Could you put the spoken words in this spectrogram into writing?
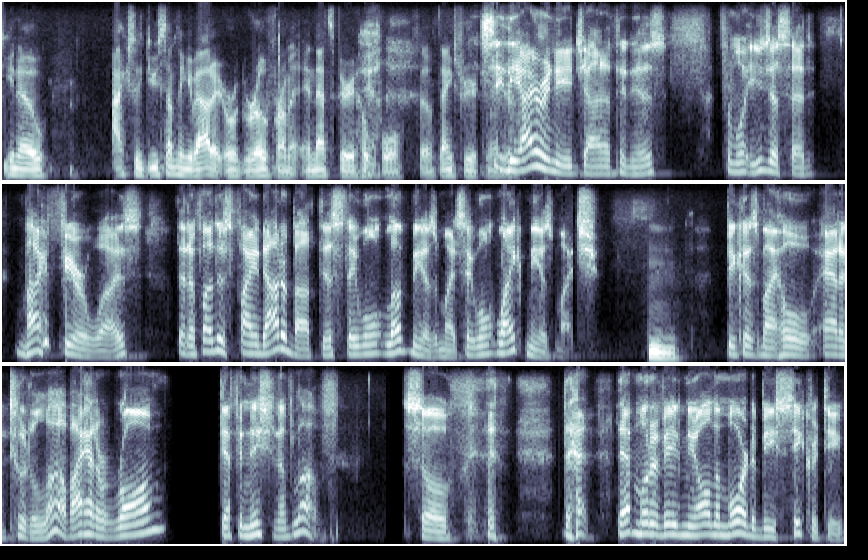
you know, actually do something about it or grow from it, and that's very hopeful. Yeah. So, thanks for your. Candor. See, the irony, Jonathan, is from what you just said. My fear was that if others find out about this, they won't love me as much. They won't like me as much. Mm. Because my whole attitude of love, I had a wrong definition of love. So that that motivated me all the more to be secretive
